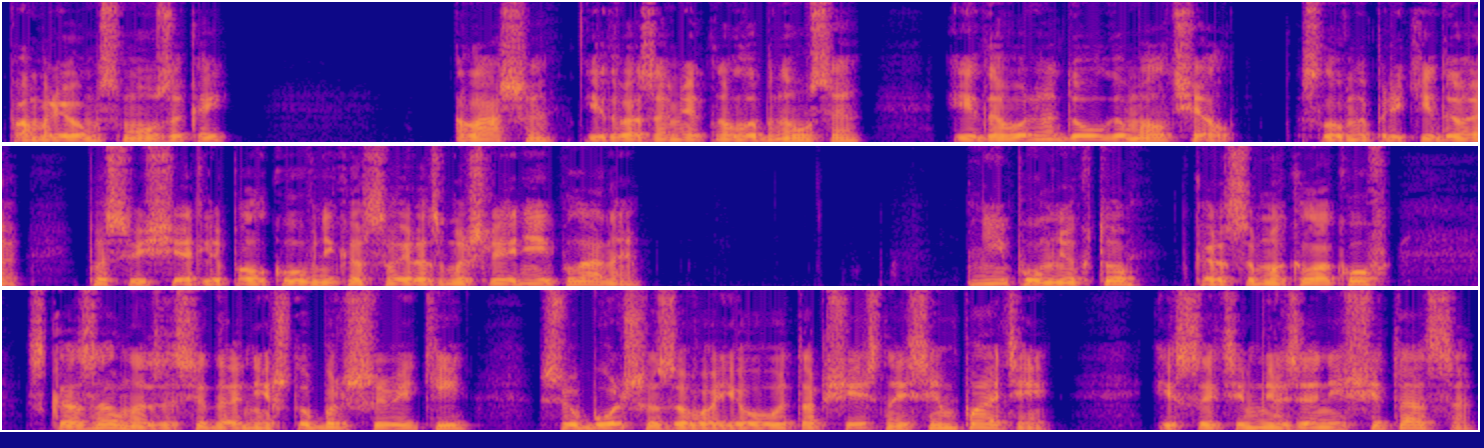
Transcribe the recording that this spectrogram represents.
Помрем с музыкой?» Лаша едва заметно улыбнулся и довольно долго молчал, словно прикидывая, посвящать ли полковника в свои размышления и планы. Не помню кто, кажется, Маклаков, сказал на заседании, что большевики все больше завоевывают общественные симпатии, и с этим нельзя не считаться,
